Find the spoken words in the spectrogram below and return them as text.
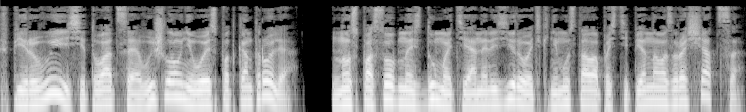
Впервые ситуация вышла у него из-под контроля, но способность думать и анализировать к нему стала постепенно возвращаться.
